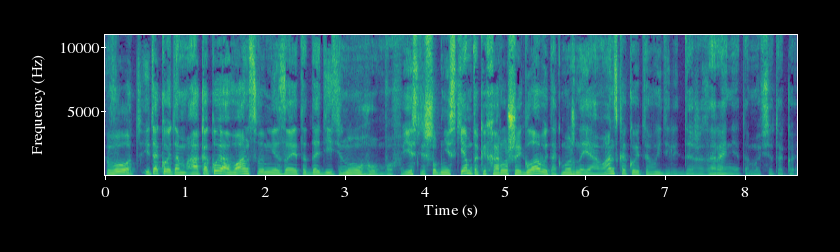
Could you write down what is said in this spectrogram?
Вот. И такой там, а какой аванс вы мне за это дадите? Ну, если чтоб ни с кем, так и хорошие главы, так можно и аванс какой-то выделить даже заранее там и все такое.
